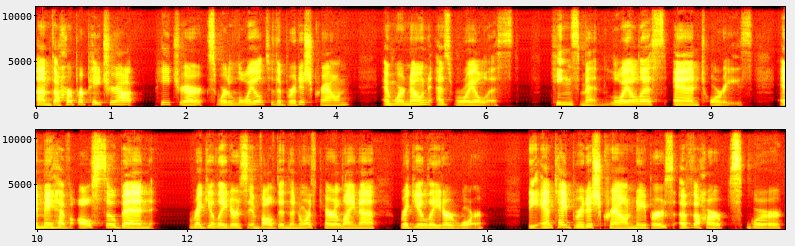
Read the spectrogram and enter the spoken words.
Um, the Harper patriarch, patriarchs were loyal to the British crown and were known as royalists, kingsmen, loyalists, and Tories, and may have also been regulators involved in the North Carolina Regulator War. The anti-British crown neighbors of the Harps were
